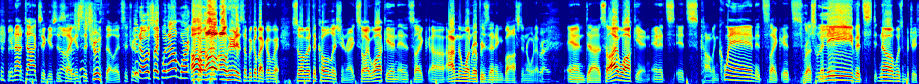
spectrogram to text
You're not toxic. It's just No, like it's it's, the truth, though. It's the truth. you know, it's like when Al Martin Oh, does oh, it. oh! Here it is. Let me go back. Okay, so I'm at the coalition, right? So I walk in, and it's like uh, I'm the one representing Boston or whatever. Right. And uh, so I walk in, and it's it's Colin Quinn. It's like it's Russ. Meneve. It's no, it wasn't Patrice.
